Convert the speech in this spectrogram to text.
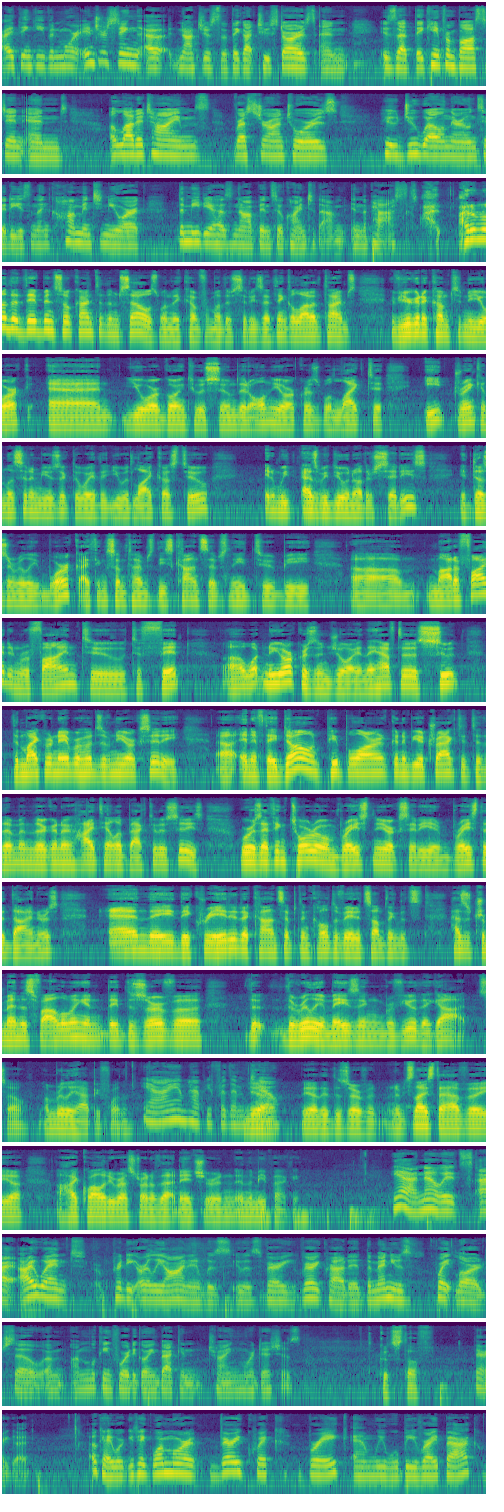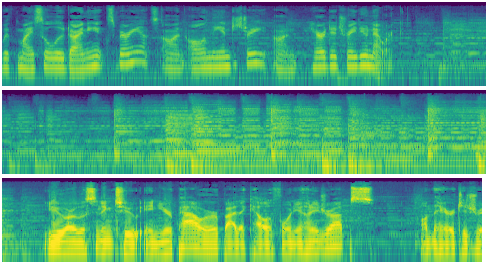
I think even more interesting, uh, not just that they got two stars, and is that they came from Boston, and a lot of times restaurateurs who do well in their own cities and then come into New York, the media has not been so kind to them in the past. I, I don't know that they've been so kind to themselves when they come from other cities. I think a lot of times, if you're going to come to New York and you are going to assume that all New Yorkers would like to eat, drink, and listen to music the way that you would like us to, and we as we do in other cities, it doesn't really work. I think sometimes these concepts need to be um, modified and refined to to fit uh, what New Yorkers enjoy, and they have to suit the micro neighborhoods of New York City. Uh, and if they don't, people aren't going to be attracted to them, and they're going to hightail it back to their cities. Whereas I think Toro embraced New York City, embraced the diners, and they they created a concept and cultivated something that has a tremendous following, and they deserve uh, the the really amazing review they got. So I'm really happy for them. Yeah, I am happy for them Yeah, too. yeah, they deserve it, and it's nice to have a uh, a high quality restaurant of that nature in, in the meatpacking. Yeah, no, it's I, I went pretty early on. And it was it was very very crowded. The menu is quite large, so I'm I'm looking forward to going back and trying more dishes. Good stuff. Very good. Okay, we're gonna take one more very quick break, and we will be right back with my solo dining experience on All in the Industry on Heritage Radio Network. You are listening to In Your Power by the California Honeydrops on the Heritage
